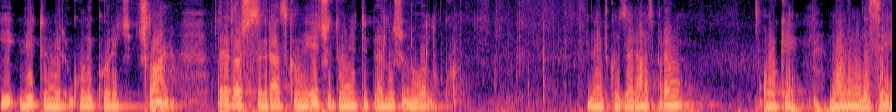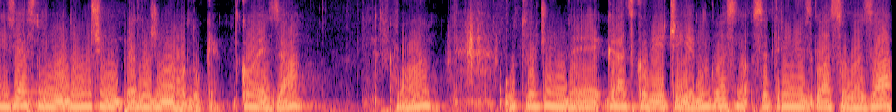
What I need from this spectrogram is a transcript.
i Vitomir Gulikorić član. Predlaže se gradskom vijeću donijeti predloženu odluku. Netko za raspravu? Ok. Molim da se izjasnimo o donošenju predložene odluke. Tko je za? Hvala. Utvrđujem da je gradsko vijeće jednoglasno sa 13 glasova za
